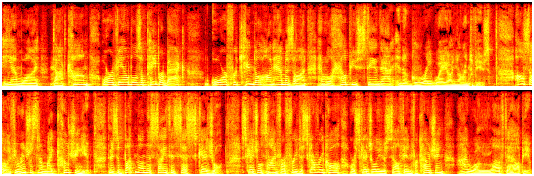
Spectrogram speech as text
E M Y.com, or available as a paperback or for Kindle on Amazon and will help you stand out in a great way on your interviews. Also, if you're interested in my coaching you, there's a button on the site that says schedule. Schedule time for a free discovery call or schedule yourself in for coaching. I will love to help you.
